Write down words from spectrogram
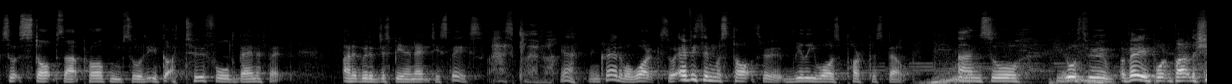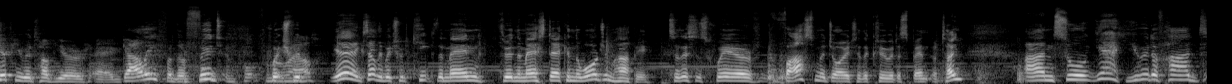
so it stops that problem. So you've got a twofold benefit, and it would have just been an empty space. That's clever. Yeah, incredible work. So everything was thought through. It really was purpose built. And so you go through a very important part of the ship. You would have your uh, galley for their food, which morale. would yeah, exactly, which would keep the men through the mess deck and the wardroom happy. So this is where vast majority of the crew would have spent their time. And so yeah, you would have had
